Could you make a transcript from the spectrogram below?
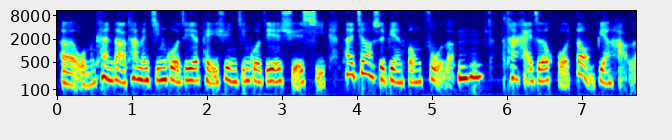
呃，我们看到他们经过这些培训，经过这些学习，他的教室变丰富了，嗯哼，他孩子的活动变好了。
